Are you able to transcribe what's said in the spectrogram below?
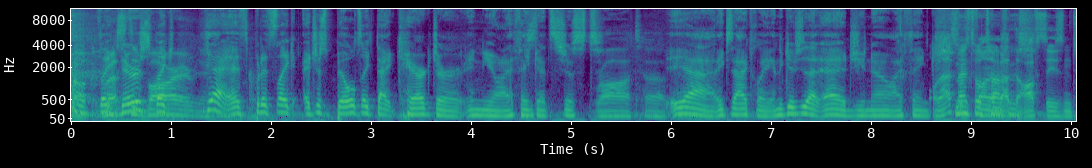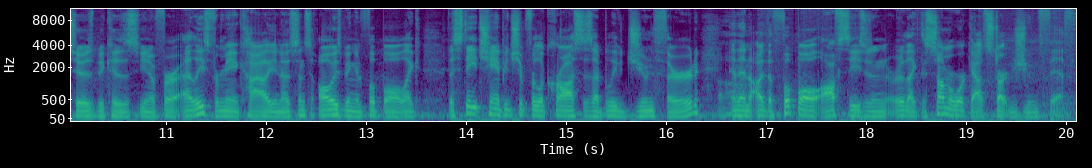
like Rusted there's bar, like everything. yeah, it's but it's like it just builds like that character in you. I think it's just Raw, tough. yeah, exactly, and it gives you that edge. You know, I think. Well, that's Mental what's fun about the toughness. off season too, is because you know, for at least for me and Kyle, you know, since always being in football, like the state championship for lacrosse is I believe June third, and then uh, the football off season or like the summer workouts start June fifth.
